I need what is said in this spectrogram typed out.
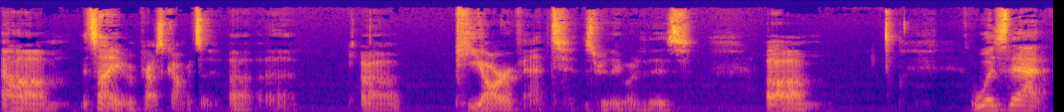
um, it's not even a press conference, a, a, a PR event is really what it is, um, was that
